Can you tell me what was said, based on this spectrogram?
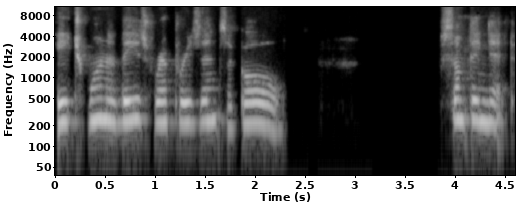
Each one of these represents a goal, something that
